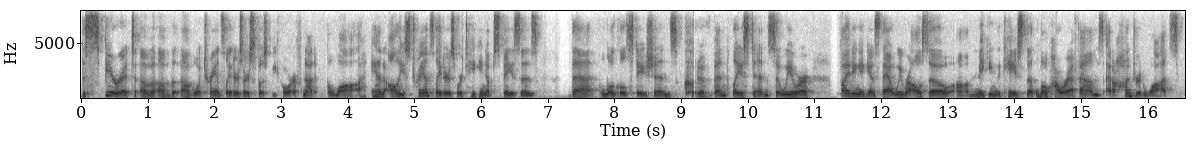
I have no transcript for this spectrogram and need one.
the spirit of, of, the, of what translators are supposed to be for, if not the law. And all these translators were taking up spaces that local stations could have been placed in. So we were fighting against that, we were also um, making the case that low power FMs at 100 watts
